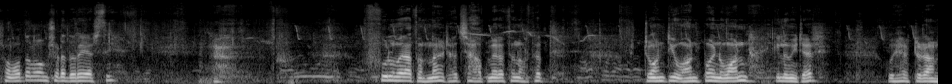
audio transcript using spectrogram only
সমতল অংশটা ধরে আসছি। ফুল ম্যারাথন না, এটা হচ্ছে হাফ ম্যারাথন অর্থাৎ twenty one point one kilometre we have to run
